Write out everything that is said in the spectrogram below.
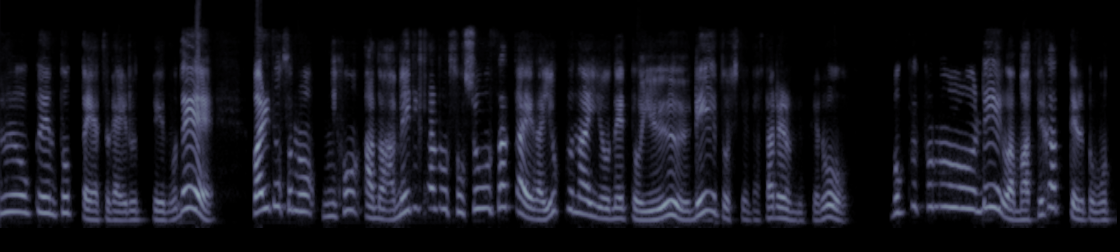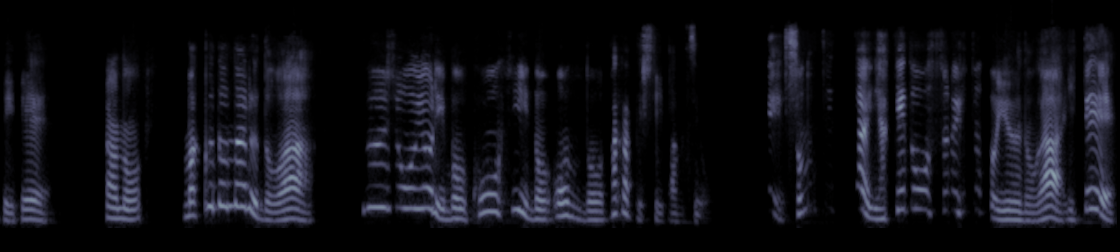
数億円取ったやつがいるっていうので、割とその日本、あの、アメリカの訴訟社会が良くないよねという例として出されるんですけど、僕その例は間違ってると思っていて、あの、マクドナルドは通常よりもコーヒーの温度を高くしていたんですよ。で、その結果、火傷をする人というのがいて、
